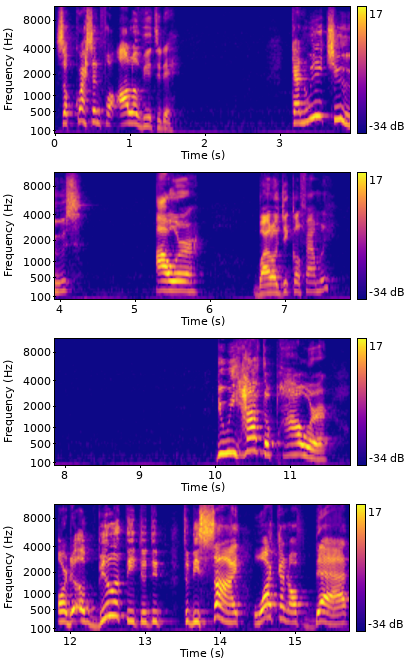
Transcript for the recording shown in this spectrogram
So, question for all of you today Can we choose our biological family? Do we have the power or the ability to, to, to decide what kind of dad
